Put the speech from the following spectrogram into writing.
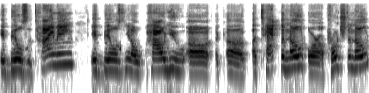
it builds the timing. It builds, you know, how you uh, uh, attack the note or approach the note.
